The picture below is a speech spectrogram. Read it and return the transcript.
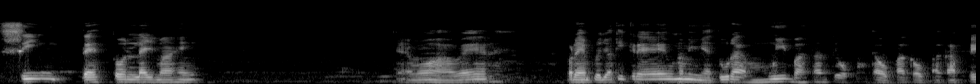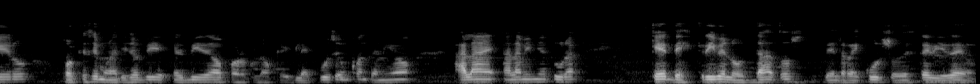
sin texto en la imagen. Vamos a ver. Por ejemplo, yo aquí creé una miniatura muy bastante opaca, opaca, opaca, pero porque se monetizó el video por lo que le puse un contenido a la, a la miniatura que describe los datos del recurso de este video.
